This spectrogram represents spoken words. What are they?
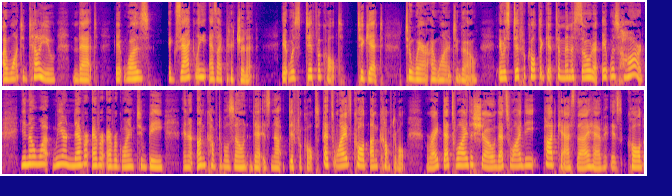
I want to tell you that it was exactly as I pictured it. It was difficult to get to where I wanted to go. It was difficult to get to Minnesota. It was hard. You know what? We are never, ever, ever going to be in an uncomfortable zone that is not difficult. That's why it's called uncomfortable, right? That's why the show, that's why the podcast that I have is called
